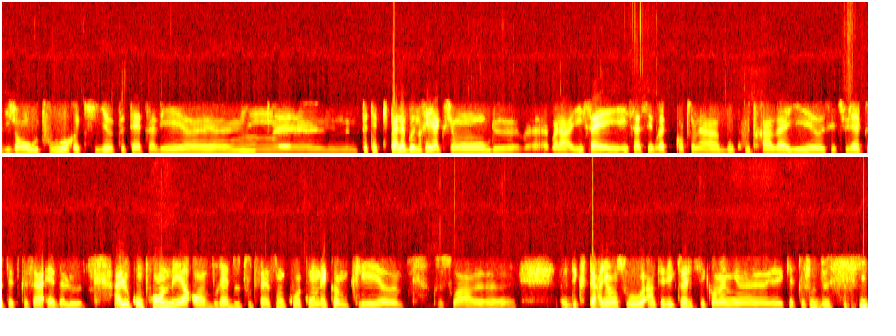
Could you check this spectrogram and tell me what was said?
des gens autour qui euh, peut-être avaient peut-être pas la bonne réaction voilà. Et ça et c'est vrai que quand on a beaucoup travaillé ces sujets peut-être que ça aide à le comprendre. Mais en vrai de toute façon quoi qu'on ait comme clé que ce soit d'expérience ou intellectuelle, c'est quand même euh, quelque chose de si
